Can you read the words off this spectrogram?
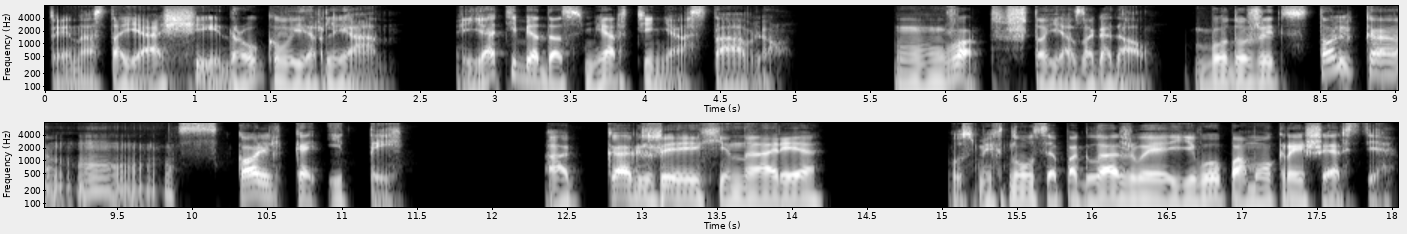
«Ты настоящий друг, Верлиан. Я тебя до смерти не оставлю». «Вот что я загадал. Буду жить столько, сколько и ты». «А как же Эхинария?» Усмехнулся, поглаживая его по мокрой шерсти.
